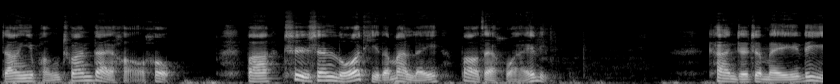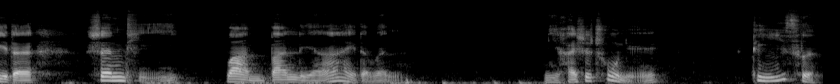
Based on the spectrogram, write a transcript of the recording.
张一鹏穿戴好后，把赤身裸体的曼雷抱在怀里，看着这美丽的身体，万般怜爱的问：“你还是处女？第一次？”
